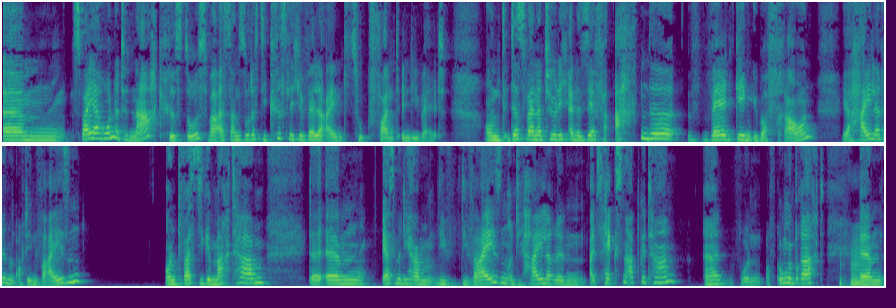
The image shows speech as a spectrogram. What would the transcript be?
ähm, zwei Jahrhunderte nach Christus war es dann so, dass die christliche Welle Einzug fand in die Welt. Und das war natürlich eine sehr verachtende Welt gegenüber Frauen, ja Heilerinnen und auch den Weisen. Und was die gemacht haben, da, ähm, erstmal die haben die, die Weisen und die Heilerinnen als Hexen abgetan, äh, wurden oft umgebracht. Mhm. Ähm,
